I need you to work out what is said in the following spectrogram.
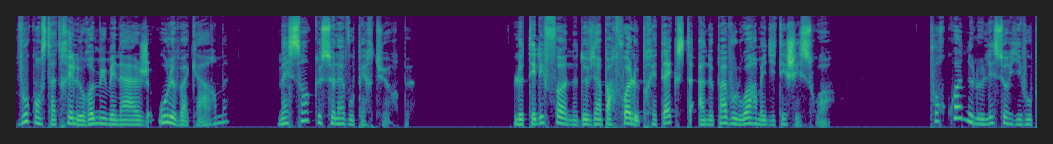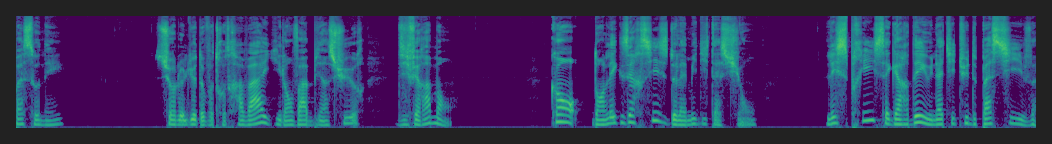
vous constaterez le remue-ménage ou le vacarme, mais sans que cela vous perturbe. Le téléphone devient parfois le prétexte à ne pas vouloir méditer chez soi pourquoi ne le laisseriez-vous pas sonner? Sur le lieu de votre travail, il en va bien sûr différemment. Quand, dans l'exercice de la méditation, l'esprit sait garder une attitude passive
